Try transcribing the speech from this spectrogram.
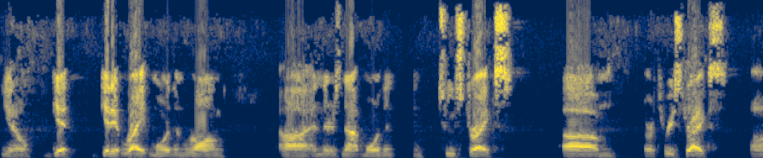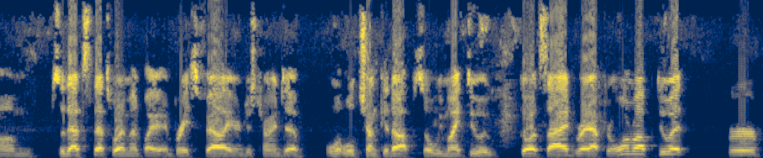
you know, get get it right more than wrong, uh, and there's not more than two strikes um, or three strikes. Um, so that's that's what I meant by embrace failure and just trying to we'll, we'll chunk it up. So we might do a, go outside right after warm up, do it for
